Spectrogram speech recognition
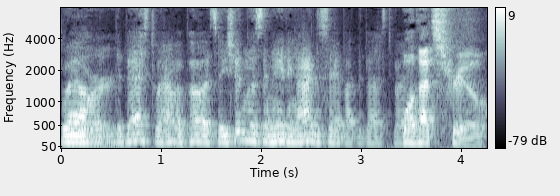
well, or- the best way. I'm a poet, so you shouldn't listen to anything I have to say about the best way. well, that's true.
